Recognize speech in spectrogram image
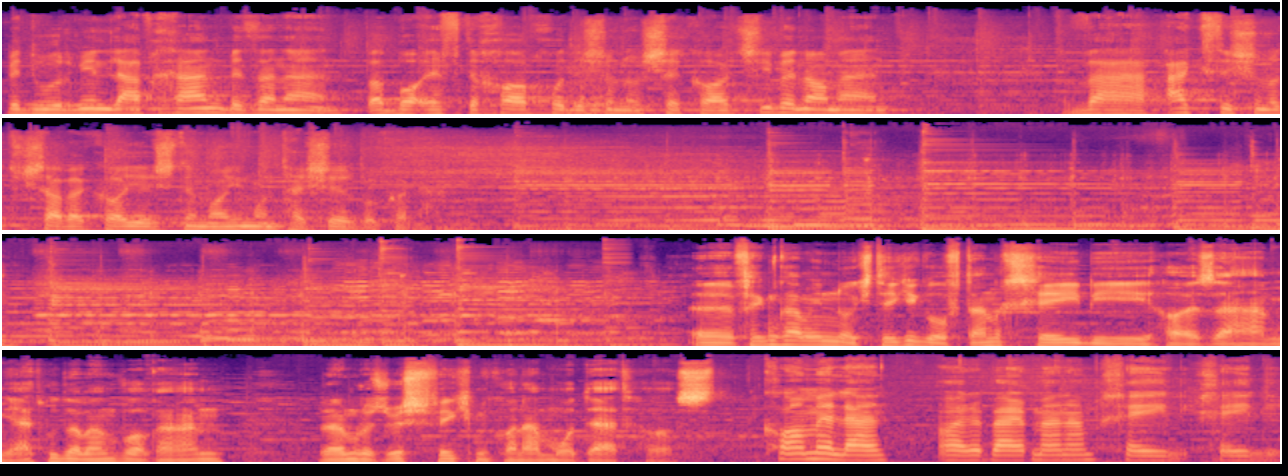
به دوربین لبخند بزنند و با افتخار خودشون رو شکارچی بنامند. و عکسشون رو تو شبکه های اجتماعی منتشر بکنن. فکر می‌کنم این نکته که گفتن خیلی حائز اهمیت بود و من واقعا دارم راجبش فکر می‌کنم مدت هاست. کاملا. آره بر منم خیلی خیلی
